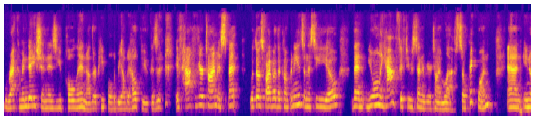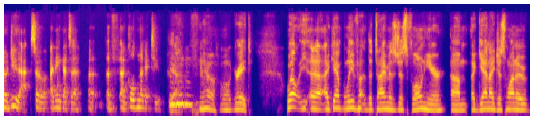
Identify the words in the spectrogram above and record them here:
recommendation is you pull in other people to be able to help you. Because if half of your time is spent with those five other companies and the ceo then you only have 50% of your time left. So pick one and you know do that. So i think that's a a, a gold nugget too. Yeah. Yeah. Well great well, uh, I can't believe the time has just flown here. Um, again, I just want to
